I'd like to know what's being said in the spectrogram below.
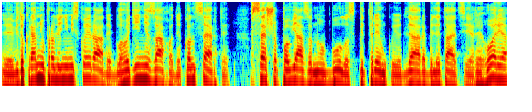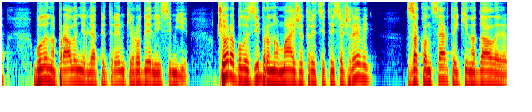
е, відокремлені управління міської ради, благодійні заходи, концерти, все, що пов'язано було з підтримкою для реабілітації Григорія, були направлені для підтримки родини і сім'ї. Вчора було зібрано майже 30 тисяч гривень за концерти, які надали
